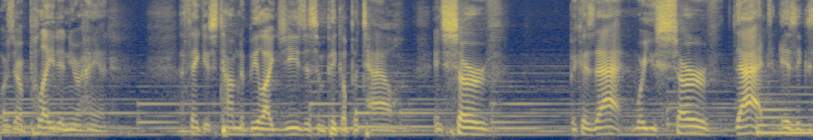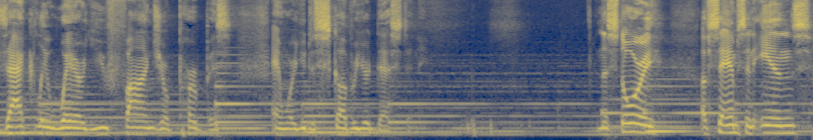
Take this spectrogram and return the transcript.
Or is there a plate in your hand? I think it's time to be like Jesus and pick up a towel and serve. Because that, where you serve, that is exactly where you find your purpose and where you discover your destiny. And the story of Samson ends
